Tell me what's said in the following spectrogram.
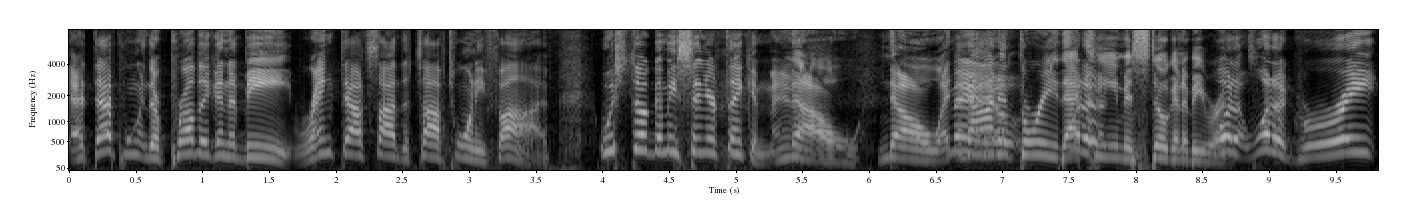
at that point, they're probably going to be ranked outside the top 25. We're still going to be sitting here thinking, man. No, no. At man, 9 and 3, that a, team is still going to be ranked. What a, what a great.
